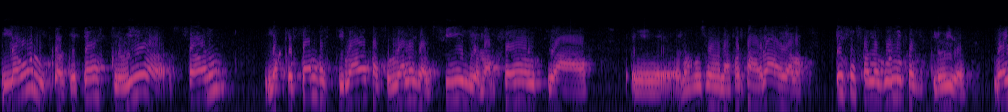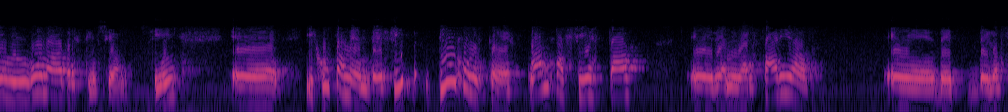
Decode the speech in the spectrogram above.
lo único que queda excluido son los que sean destinados a señales de auxilio, emergencias, eh, los usos de las Fuerzas Armadas, digamos. Esos son los únicos excluidos. No hay ninguna otra exclusión, ¿sí? Eh, y justamente, si piensen ustedes cuántas fiestas eh, de aniversarios eh, de, los,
